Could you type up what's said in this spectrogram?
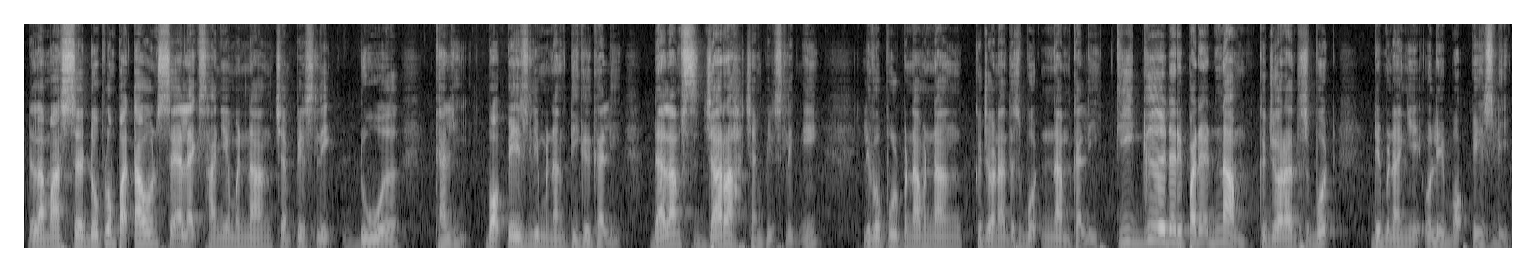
Dalam masa 24 tahun, Sir Alex hanya menang Champions League 2 kali. Bob Paisley menang 3 kali. Dalam sejarah Champions League ni, Liverpool pernah menang kejuaraan tersebut 6 kali. 3 daripada 6 kejuaraan tersebut dimenangi oleh Bob Paisley.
